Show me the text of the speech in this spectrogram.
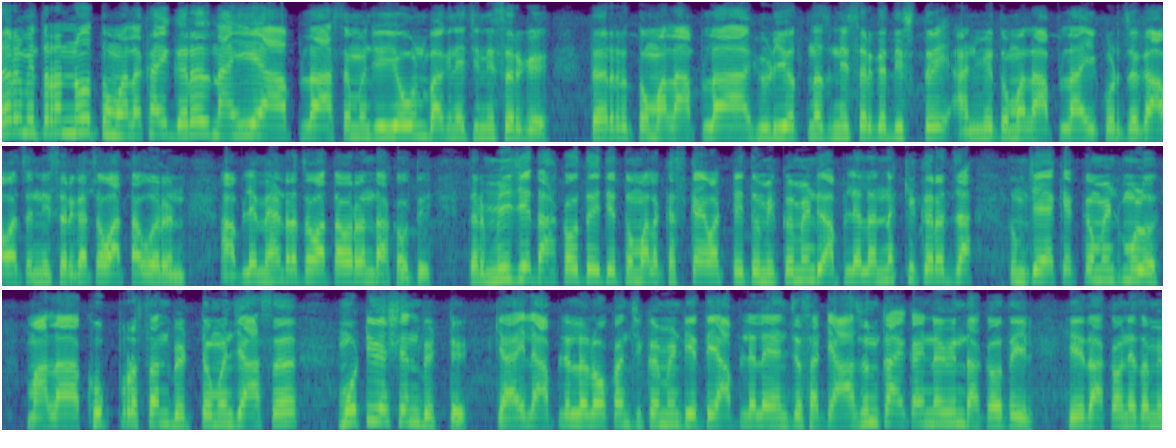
तर मित्रांनो तुम्हाला काही गरज नाही आहे आपला असं म्हणजे येऊन बघण्याची निसर्ग. तर तुम्हाला आपला व्हिडिओतनंच निसर्ग दिसतोय आणि मी तुम्हाला आपला इकडचं गावाचं निसर्गाचं वातावरण आपल्या मेंढराचं वातावरण दाखवतोय. तर मी जे दाखवतोय ते तुम्हाला कसं काय वाटतंय तुम्ही कमेंट आपल्याला नक्की करत जा. तुमच्या एक एक कमेंटमुळं मला खूप प्रोत्साहन भेटतं. म्हणजे असं मोटिवेशन भेटतं की आईला आपल्याला लोकांची कमेंट येते आपल्याला यांच्यासाठी अजून काय काय नवीन दाखवता येईल हे दाखवण्याचा मी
